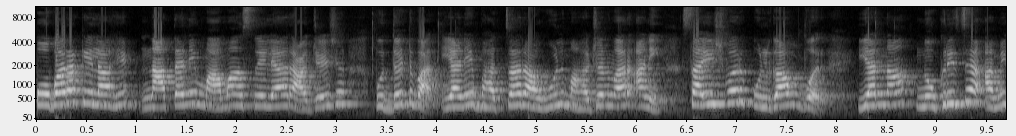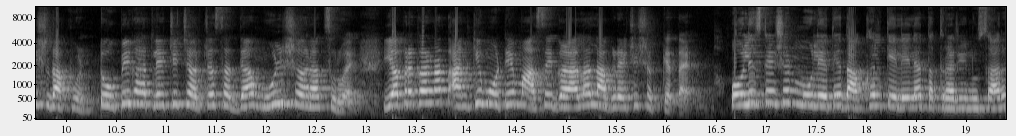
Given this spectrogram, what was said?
पोबारा केला आहे. नात्याने मामा असलेल्या राजेश पुद्दटवार याने भातचा राहुल महाजनवार आणि साईश्वर पुलगामवर यांना नोकरीचे आमिष दाखवून टोपी घातल्याची चर्चा सध्या मूळ शहरात सुरू आहे. या प्रकरणात आणखी मोठे मासे गळाला लागण्याची शक्यता आहे. पोलीस स्टेशन मूल येथे दाखल केलेल्या तक्रारीनुसार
